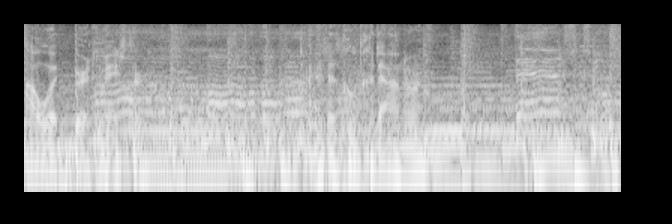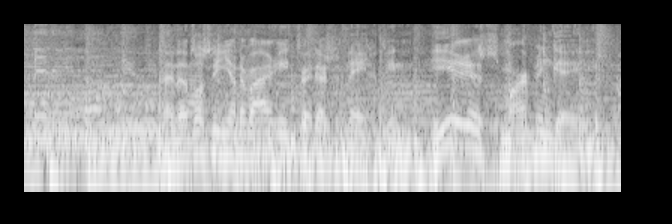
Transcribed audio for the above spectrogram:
Oude burgemeester. Hij heeft het goed gedaan hoor. En dat was in januari 2019. Hier is Marvin Gaye.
